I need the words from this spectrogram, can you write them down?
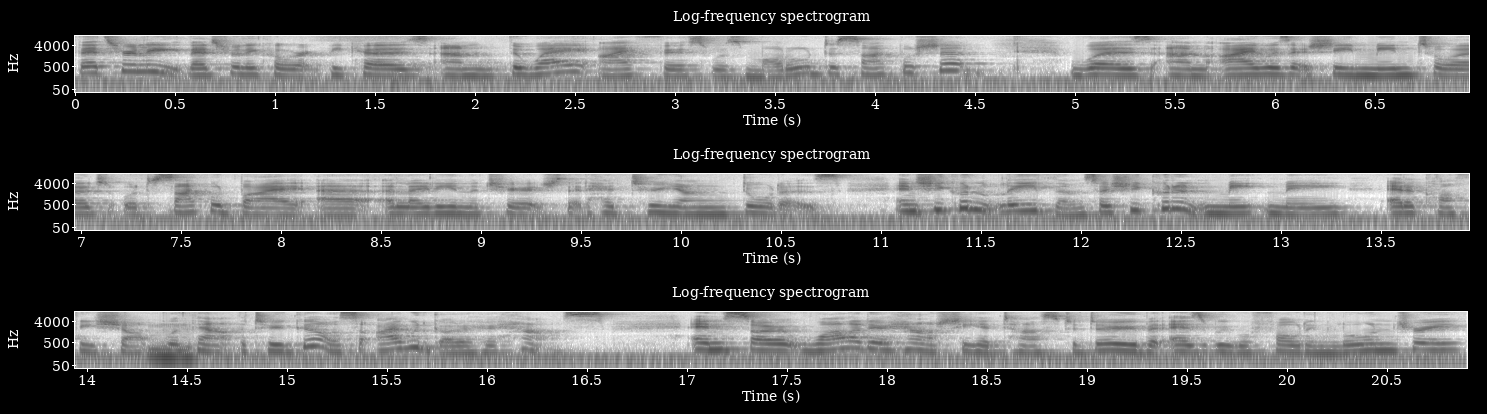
That's really that's really cool, Rick, because um, the way I first was modeled discipleship was um, I was actually mentored or discipled by a, a lady in the church that had two young daughters, and she couldn't leave them, so she couldn't meet me at a coffee shop without the two girls. So I would go to her house. And so while at her house, she had tasks to do, but as we were folding laundry,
